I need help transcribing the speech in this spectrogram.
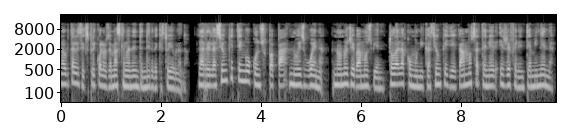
Ahorita les explico a los demás que no han de entender de qué estoy hablando. La relación que tengo con su papá no es buena, no nos llevamos bien. Toda la comunicación que llegamos a tener es referente a mi nena.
